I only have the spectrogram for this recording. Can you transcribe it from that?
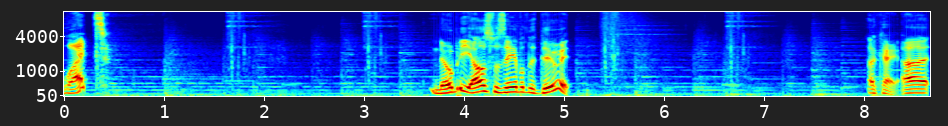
What? Nobody else was able to do it. Okay, uh,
